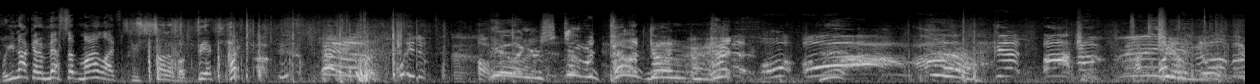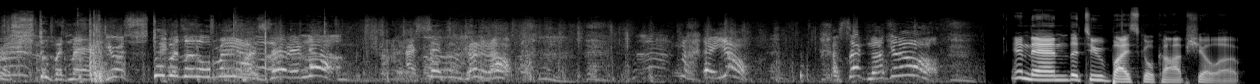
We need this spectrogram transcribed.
Well, you're not going to mess up my life, you son of a bitch. Hey, what are you doing? Oh, you and your stupid pellet gun. Oh, Get off of me! You're a stupid man. You're a stupid little man. I said enough! I said cut it off! Hey, yo! I said knock it off! And then the two bicycle cops show up.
